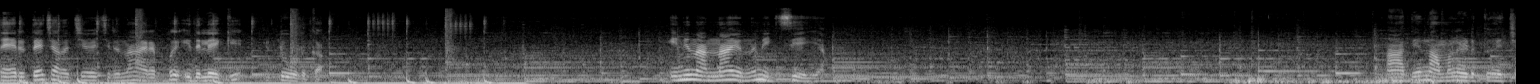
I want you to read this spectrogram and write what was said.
നേരത്തെ ചതച്ച് വെച്ചിരുന്ന അരപ്പ് ഇതിലേക്ക് ഇട്ട് കൊടുക്കാം. ഇനി നന്നായി ഒന്ന് മിക്സ് ചെയ്യാം. ആദ്യം നമ്മൾ എടുത്തു വെച്ച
